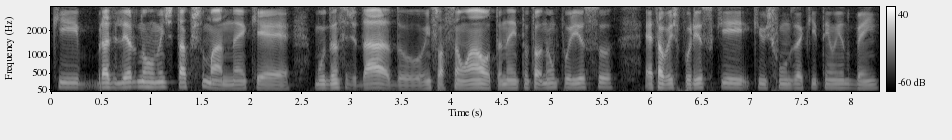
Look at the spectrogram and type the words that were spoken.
que brasileiro normalmente está acostumado, né? Que é mudança de dado, inflação alta, né? Então não por isso é talvez por isso que, que os fundos aqui tenham ido bem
